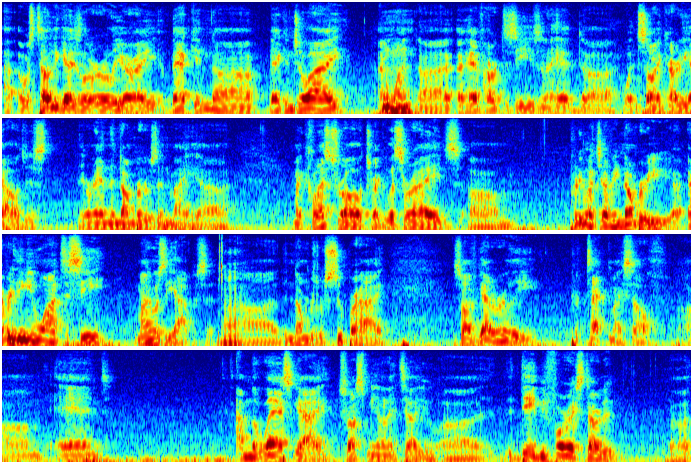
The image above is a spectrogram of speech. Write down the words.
I I was telling you guys a little earlier. I back in uh, back in July, I went. Uh, I have heart disease, and I had uh, went and saw my cardiologist. They ran the numbers and my uh, my cholesterol, triglycerides, um, pretty much every number, you, everything you want to see. Mine was the opposite. Uh, the numbers were super high, so I've got to really protect myself. Um, and I'm the last guy. Trust me when I tell you. Uh, the day before I started uh,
